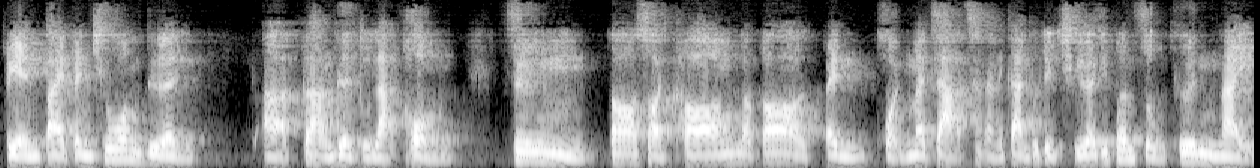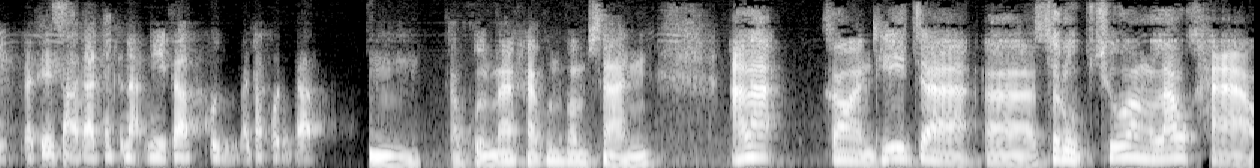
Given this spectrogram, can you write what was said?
เปลี่ยนไปเป็นช่วงเดือนกลางเดือนตุลาคม ซึ่งก็สอดคล้องแล้วก็เป็นผลมาจากสถานการณ์ผู้ติดเชื้อที่เพิ่มสูงขึ้นในประเทศสหรัฐในขณะนี้ครับคุณรัตพลครับ อืมขอบคุณมากครับ คุณคมสันเอาละก่อนที่จะสรุปช่วงเล่าข่าว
